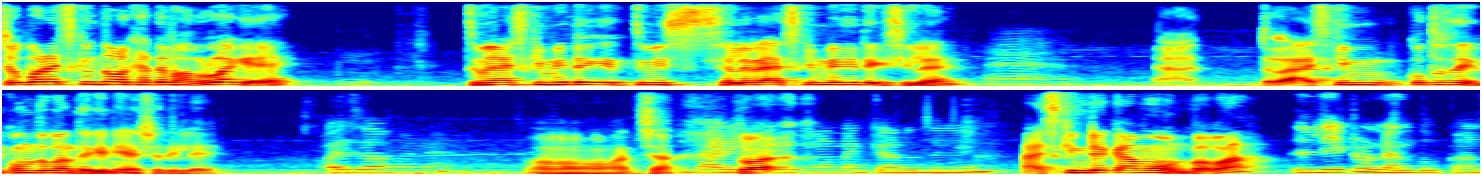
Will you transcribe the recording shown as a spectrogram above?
চকবার আইসক্রিম তোমার খেতে ভালো লাগে? তুমি আইসক্রিম নিতে তুমি ছেলের আইসক্রিম নিয়ে দিতে গেছিলে? তো আইসক্রিম কোথা থেকে কোন দোকান থেকে নিয়ে এসে দিলে? ও আচ্ছা। আইসক্রিমটা কেমন বাবা? লিটনের দোকান।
